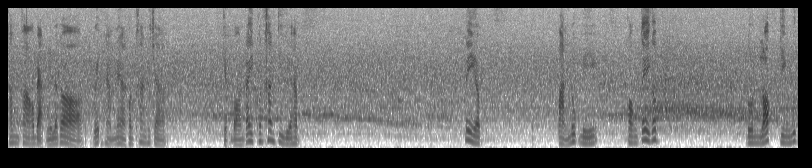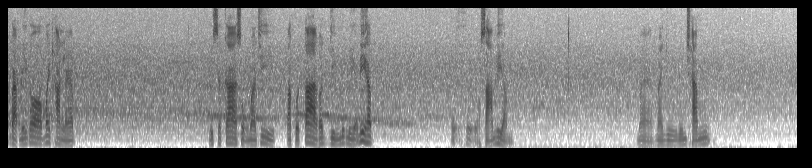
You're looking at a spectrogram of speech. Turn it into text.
ทำฟาวล์แบบนี้แล้วก็เวสต์แฮมเนี่ยค่อนข้างที่จะเก็บบอลได้ค่อนข้างดีนะครับ นี่ครับ ปั่นลูกนี้กองเต้ก็โดนล็อกยิงลูกแบบนี้ก็ไม่ทันเลยครับ วิสก้าส่งมาที่ปาโกต้าก็ยิงลูกนี้นี่ครับ โอ้โหสามเหลี่ยมมาแมายูลุ้นแชมป์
